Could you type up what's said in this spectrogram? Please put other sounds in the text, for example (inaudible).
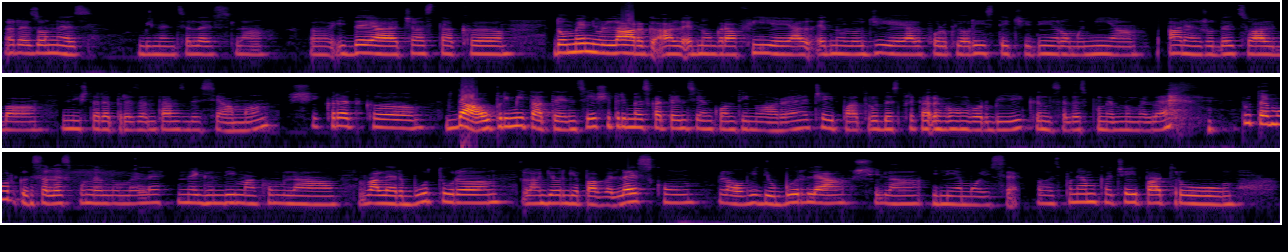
Rezonez bineînțeles, la uh, ideea aceasta că domeniul larg al etnografiei, al etnologiei, al folcloristicii din România are în județul Alba niște reprezentanți de seamă și cred că, da, au primit atenție și primesc atenție în continuare, cei patru despre care vom vorbi când să le spunem numele. (laughs) Putem oricând să le spunem numele. Ne gândim acum la Valer Butură, la Gheorghe Pavelescu, la Ovidiu Bârlea și la Ilie Moise. Uh, spuneam că cei patru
